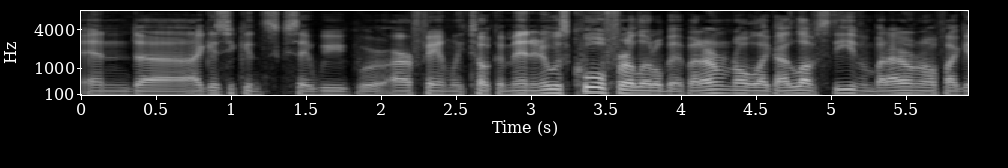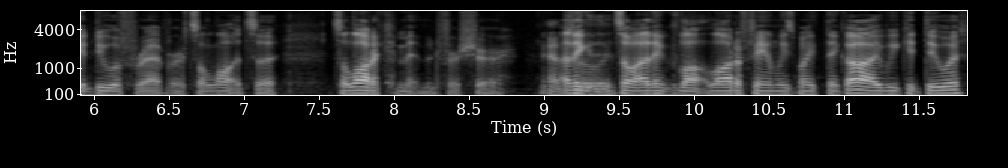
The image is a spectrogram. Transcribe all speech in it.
And uh, I guess you can say we were our family took him in, and it was cool for a little bit. But I don't know, like I love Stephen, but I don't know if I could do it forever. It's a lot. It's a it's a lot of commitment for sure. I think so. I think a lot, a lot of families might think, oh, we could do it,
